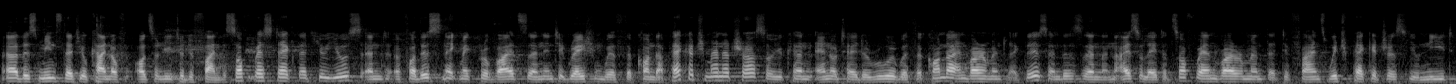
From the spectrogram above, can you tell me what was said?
Uh, this means that you kind of also need to define the software stack that you use. And uh, for this, SnakeMake provides an integration with the Conda package manager. So you can annotate a rule with the Conda environment like this. And this is an, an isolated software environment that defines which packages you need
